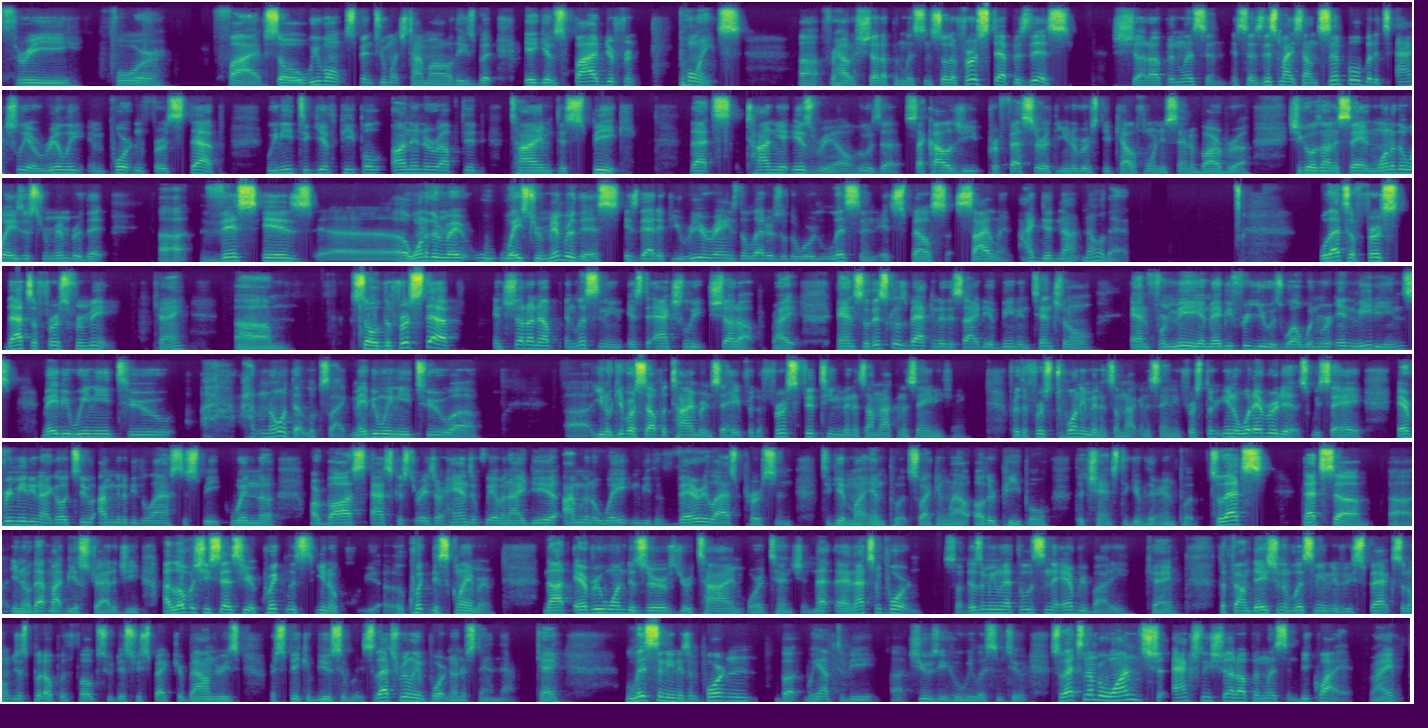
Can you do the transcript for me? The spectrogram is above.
three, four, five. So we won't spend too much time on all of these, but it gives five different points uh, for how to shut up and listen. So the first step is this shut up and listen. It says this might sound simple, but it's actually a really important first step we need to give people uninterrupted time to speak. That's Tanya Israel, who is a psychology professor at the University of California, Santa Barbara. She goes on to say, and one of the ways is to remember that uh, this is uh, one of the ways to remember this is that if you rearrange the letters of the word listen, it spells silent. I did not know that. Well, that's a first. That's a first for me. Okay. Um, so the first step in shutting up and listening is to actually shut up, right? And so this goes back into this idea of being intentional. And for me, and maybe for you as well, when we're in meetings, maybe we need to, I don't know what that looks like. Maybe we need to, uh, uh, you know, give ourselves a timer and say, hey, for the first 15 minutes, I'm not going to say anything. For the first 20 minutes, I'm not going to say anything. First, 30, you know, whatever it is, we say, hey, every meeting I go to, I'm going to be the last to speak. When our boss asks us to raise our hands if we have an idea, I'm going to wait and be the very last person to give my input so I can allow other people the chance to give their input. So that's, that's, uh, uh, you know, that might be a strategy. I love what she says here. Quick, you know, a quick disclaimer not everyone deserves your time or attention. That, and that's important. So it doesn't mean we have to listen to everybody. Okay. The foundation of listening is respect. So don't just put up with folks who disrespect your boundaries or speak abusively. So that's really important to understand that. Okay. Listening is important, but we have to be uh, choosy who we listen to. So that's number one. Sh- actually, shut up and listen. Be quiet. Right.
